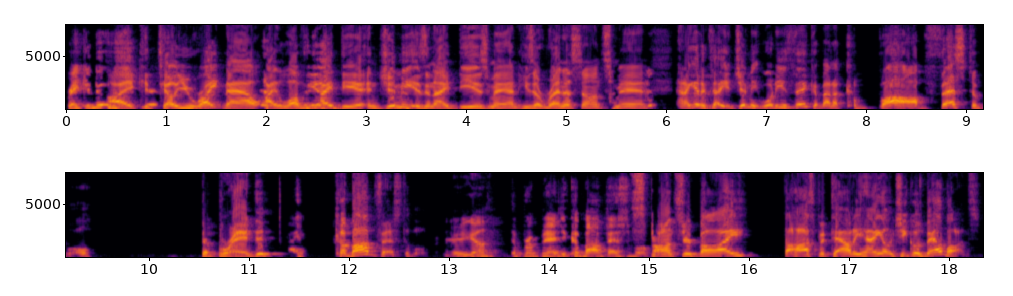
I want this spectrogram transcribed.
Breaking news. I can tell you right now, I love the idea. And Jimmy is an ideas man. He's a renaissance man. And I got to tell you, Jimmy, what do you think about a kebab festival, the branded kebab festival? There you go. The branded kebab festival. Sponsored by the Hospitality Hangout and Chico's Bail Bonds.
